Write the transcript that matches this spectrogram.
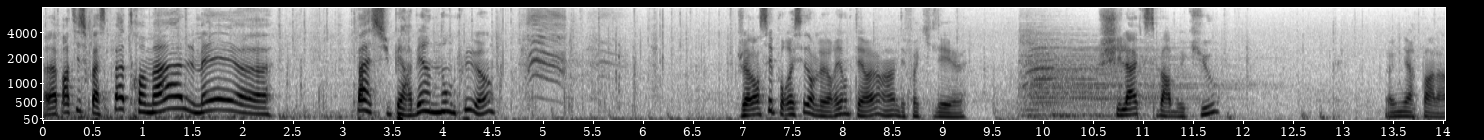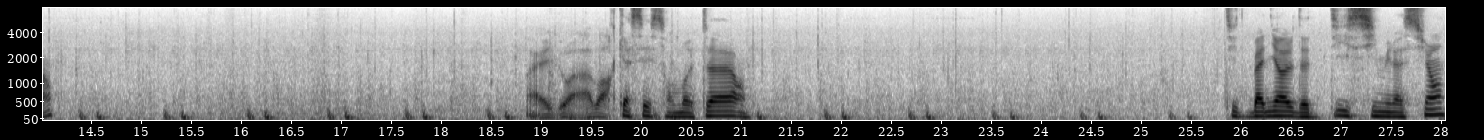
La partie se passe pas trop mal, mais euh, pas super bien non plus. Hein. Je vais avancer pour rester dans le rayon de terreur, hein, des fois qu'il est euh, chillax barbecue. On va venir par là. hein. Il doit avoir cassé son moteur. Petite bagnole de dissimulation.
